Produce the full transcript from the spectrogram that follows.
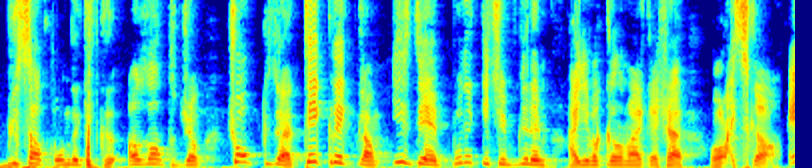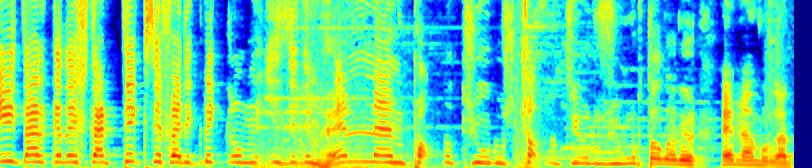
1 saat 10 dakika azaltacak. Çok güzel. Tek reklam izleyip bunu geçebilirim. Hadi bakalım arkadaşlar. Let's go. Evet arkadaşlar tek seferlik reklamımı izledim. Hemen patlatıyoruz, çatlatıyoruz yumurtaları. Hemen buradan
